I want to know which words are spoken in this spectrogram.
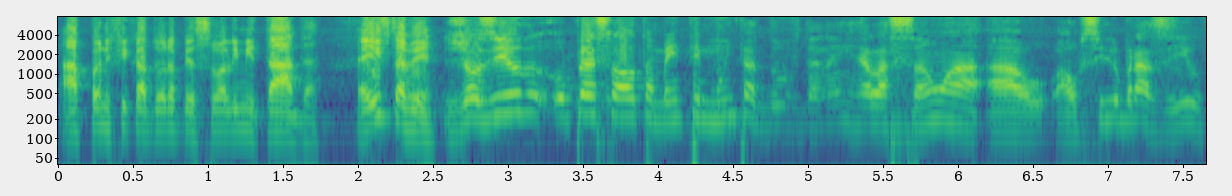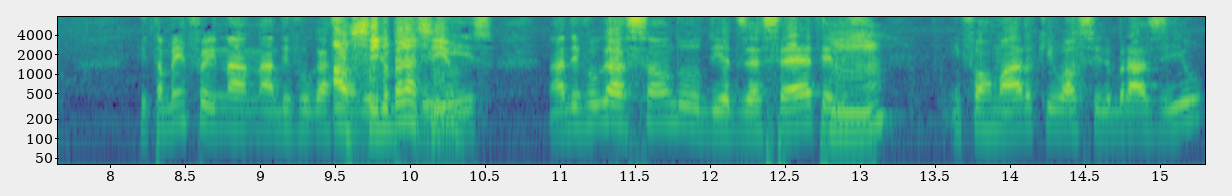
à panificadora Pessoa Limitada. É isso, Davi? Josildo, o pessoal também tem muita dúvida né, em relação a, ao Auxílio Brasil. E também foi na, na divulgação. Auxílio do, Brasil. Isso. Na divulgação do dia 17, eles uhum. informaram que o Auxílio Brasil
